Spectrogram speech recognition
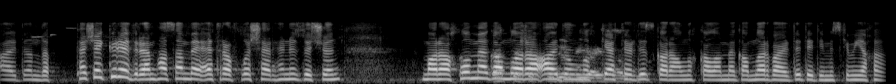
Aydındır. Təşəkkür edirəm Hasan bəy ətraflı şərhiniz üçün. Maraqlı məqamlara aydınlıq gətirdiniz. Qaranlıq qalan məqamlar var idi. Dediyimiz kimi yaxın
